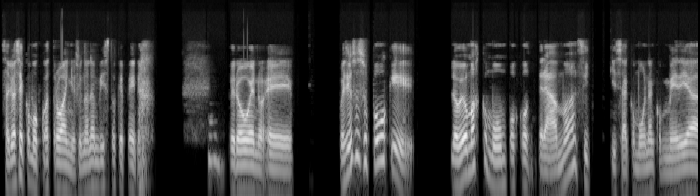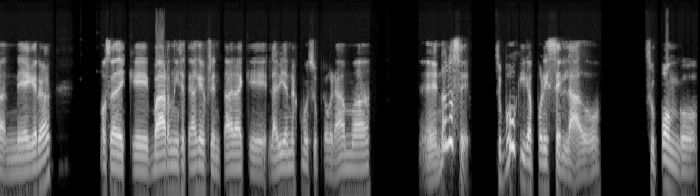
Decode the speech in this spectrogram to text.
salió hace como cuatro años, si no la han visto, qué pena. Mm. Pero bueno, eh, pues yo supongo que lo veo más como un poco drama, sí, quizá como una comedia negra, o sea, de que Barney se tenga que enfrentar a que la vida no es como en su programa. Eh, no lo sé, supongo que irá por ese lado, supongo.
